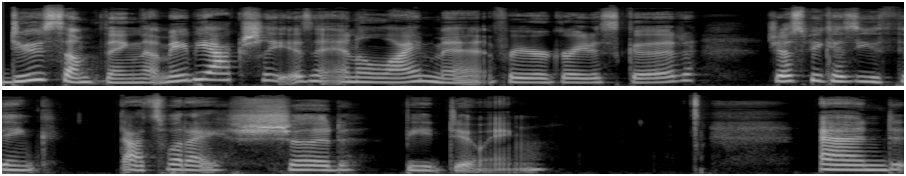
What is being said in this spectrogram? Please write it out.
do something that maybe actually isn't in alignment for your greatest good just because you think that's what I should be doing? And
